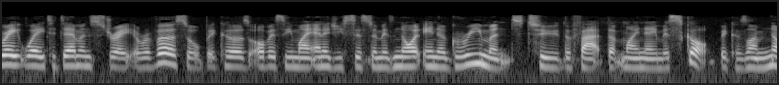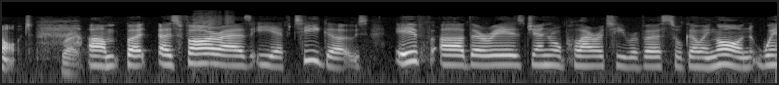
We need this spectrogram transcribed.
great way to demonstrate a reversal because obviously my energy system is not in agreement to the fact that my name is Scott because I'm not. Right. Um, but as far as EFT goes, if uh, there is general polarity reversal going on, we're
